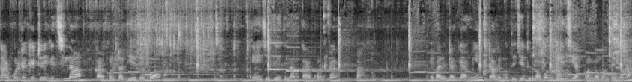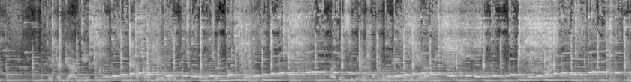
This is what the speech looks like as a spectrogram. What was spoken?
কারকলটা কেটে রেখেছিলাম, কারকলটা দিয়ে দেব। এই যে দিয়ে দিলাম কারকলটা। এবার এটাকে আমি, ডালের মধ্যে যেহেতু লবণ দিয়েছি, এখন লবণ দেবো না। তো এটাকে আমি ঢাকা দিয়ে দেবো কিছুক্ষণের জন্য। আর রেসিপিটা সম্পূর্ণই হবে নিরামিষ। তো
